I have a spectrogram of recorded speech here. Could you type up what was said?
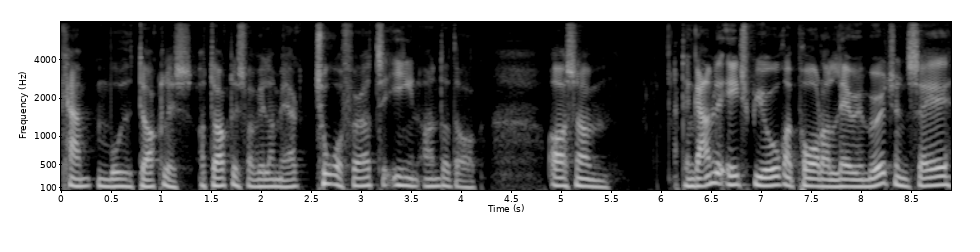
kampen mod Douglas, og Douglas var vel at mærke 42 til 1 underdog. Og som den gamle HBO-reporter Larry Merchant sagde,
